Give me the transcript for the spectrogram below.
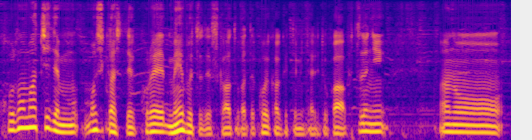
この街でももしかしてこれ名物ですか？とかって声かけてみたりとか、普通に、あのー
